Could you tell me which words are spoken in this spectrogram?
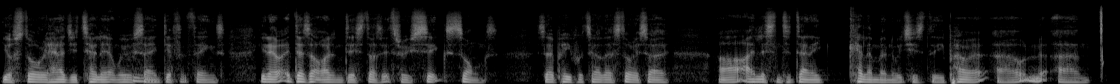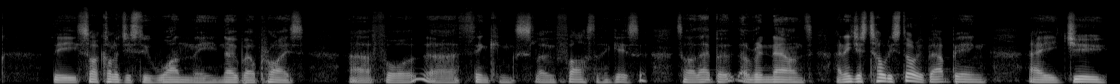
your story? How do you tell it? And we were saying different things. You know, a Desert Island Disc does it through six songs, so people tell their story. So uh, I listened to Danny Kellerman, which is the poet, uh, um, the psychologist who won the Nobel Prize uh, for uh, thinking slow fast. I think it is something like that, but a renowned. And he just told his story about being a Jew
